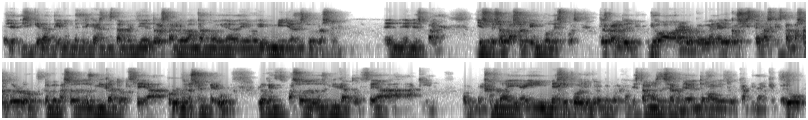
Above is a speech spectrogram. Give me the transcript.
oye, ni siquiera tienen métricas de estar vendiendo, están levantando a día de hoy millones de euros en, en, España. Y eso, eso pasó tiempo después. Entonces, cuando yo, ahora lo que veo en el ecosistema es que está pasando lo, lo, que pasó de 2014 a, por lo menos en Perú, lo que pasó de 2014 a aquí. Por ejemplo, hay, México, yo creo que por ejemplo, está más desarrollado en tema de capital que Perú.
